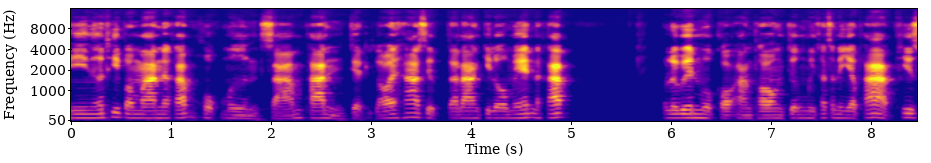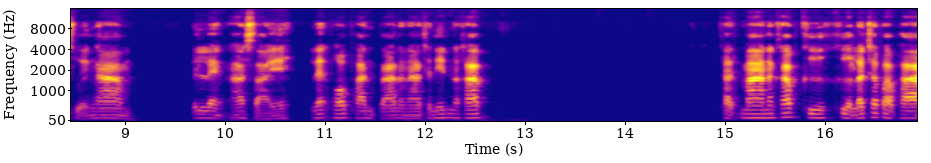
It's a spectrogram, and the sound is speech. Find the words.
มีเนื้อที่ประมาณนะครับ 63,750 ตารางกิโลเมตรนะครับ บริเวณหมู่เกาะอ่างทองจึงมีทัศนียภาพที่สวยงาม เป็นแหล่งอาศัยและเพาะพันธุ์ปลานานาชนิดนะครับ ถัดมานะครับคือเขื่อนรัชประภา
